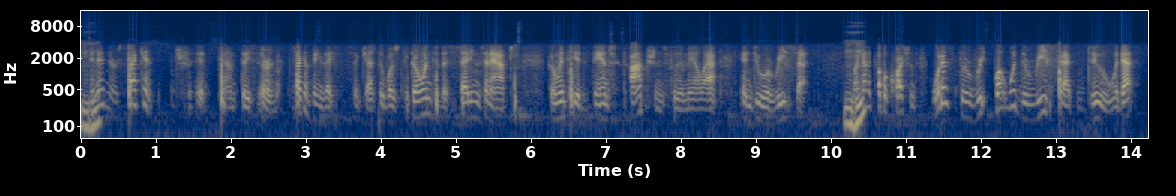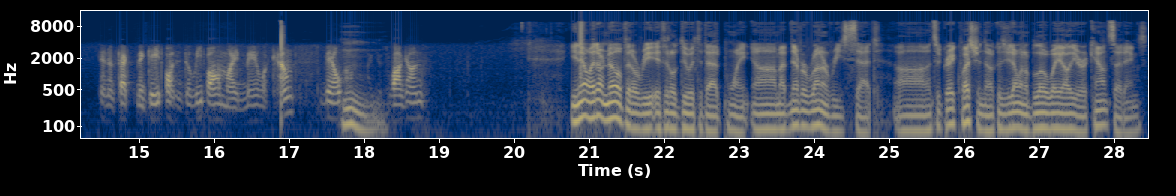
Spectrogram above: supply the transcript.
Mhm. And then their second attempt, they, or second thing they suggested was to go into the settings and apps, go into the advanced options for the Mail app, and do a reset. So I Mhm. got a couple questions. What is the re- what would the reset do? Would that in effect negate or delete all my mail accounts, mail. I logons? You know, I don't know if it'll re- if it'll do it to that point. Um, I've never run a reset. Uh, it's a great question though, because you don't want to blow away all your account settings.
